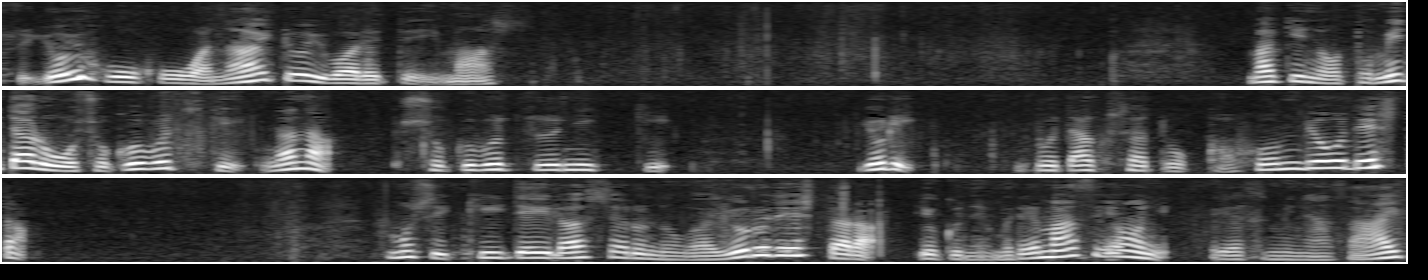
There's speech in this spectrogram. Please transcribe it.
治す良い方法はないと言われています。牧野富太郎植物記7植物日記より豚草と花粉病でした。もし聞いていらっしゃるのが夜でしたらよく眠れますようにおやすみなさい。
